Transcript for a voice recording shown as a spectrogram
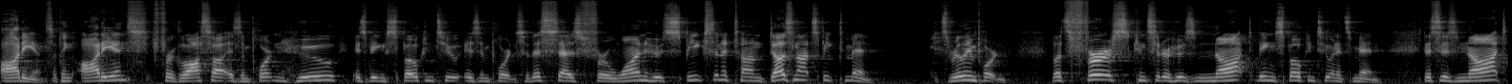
audience. I think audience for glossa is important. Who is being spoken to is important. So, this says, for one who speaks in a tongue does not speak to men. It's really important. Let's first consider who's not being spoken to, and it's men. This is not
